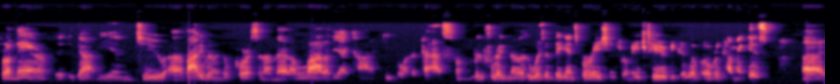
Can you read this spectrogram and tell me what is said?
from there, it got me into uh, bodybuilding, of course, and I met a lot of the iconic people in the past, from Lou Ferrigno, who was a big inspiration for me too, because of overcoming his uh,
